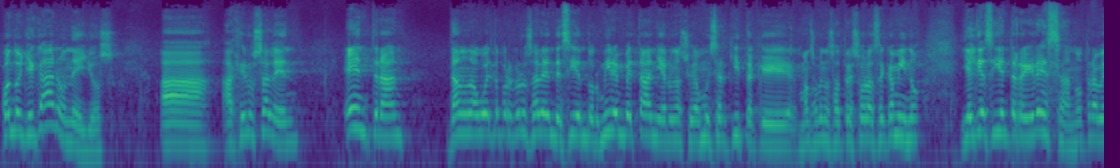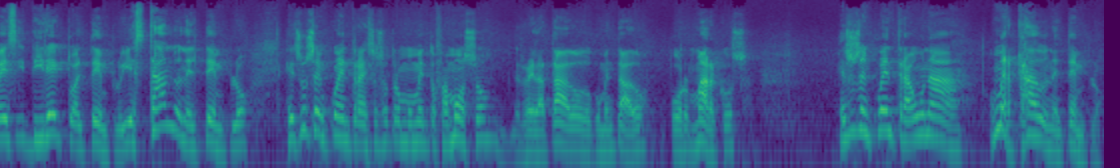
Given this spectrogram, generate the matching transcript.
Cuando llegaron ellos a, Jerusalén, entran dan una vuelta por Jerusalén, deciden dormir en Betania, era una ciudad muy cerquita, que más o menos a tres horas de camino, y al día siguiente regresan otra vez directo al templo. Y estando en el templo, Jesús se encuentra, ese es otro momento famoso, relatado, documentado por Marcos, Jesús encuentra un mercado en el templo.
